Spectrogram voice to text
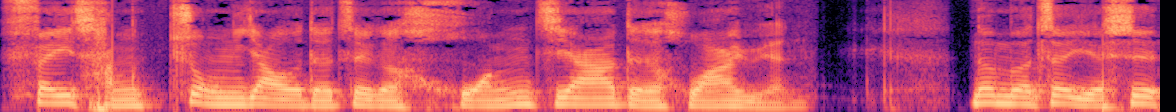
非常重要的这个皇家的花园。那么，这也是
